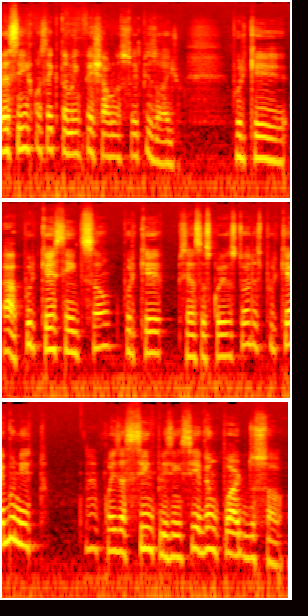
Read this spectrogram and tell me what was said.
assim a gente consegue também fechar o nosso episódio. Porque, ah, por que sem edição? Por que sem essas coisas todas? Porque é bonito. Né? Coisa simples em si, ver um pôr do sol,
